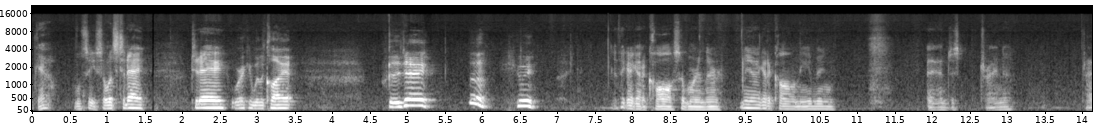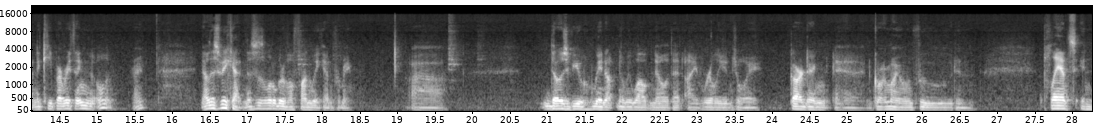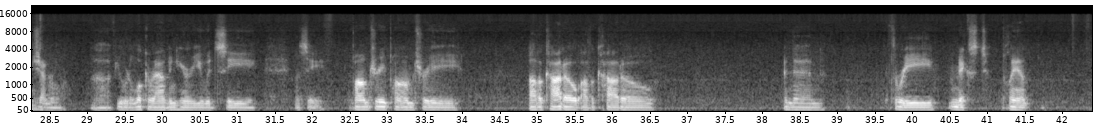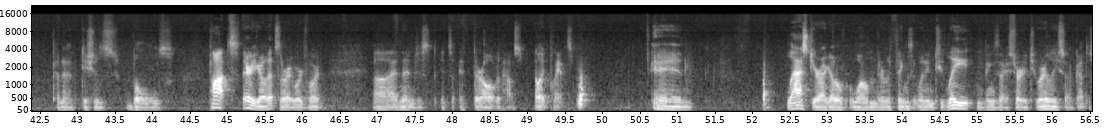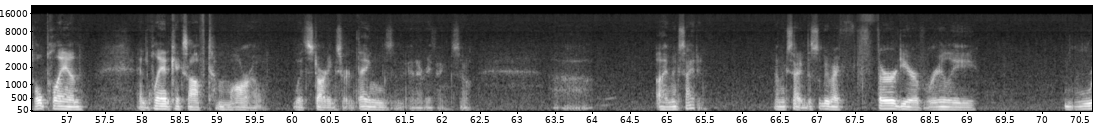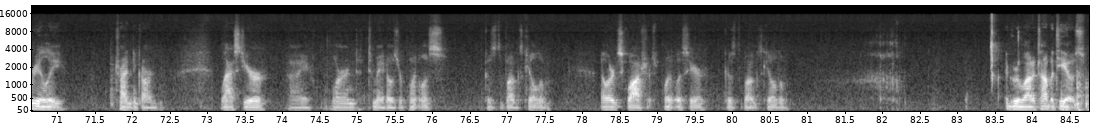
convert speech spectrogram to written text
Yeah, we'll see. So what's today? Today, working with a client for the day. I think I got a call somewhere in there. Yeah, I got a call in the evening, and just trying to trying to keep everything going. Right now, this weekend, this is a little bit of a fun weekend for me. Uh, those of you who may not know me well know that I really enjoy gardening and growing my own food and plants in general. Uh, if you were to look around in here, you would see, let's see, palm tree, palm tree, avocado, avocado, and then three mixed plant kind of dishes, bowls, pots. There you go. That's the right word for it. Uh, and then just it's they're all over the house. I like plants. And last year I got overwhelmed. There were things that went in too late and things that I started too early. So I've got this whole plan, and the plan kicks off tomorrow with starting certain things and, and everything. So uh, I'm excited. I'm excited. This will be my third year of really, really trying to garden. Last year I learned tomatoes are pointless because the bugs killed them. I learned squash is pointless here because the bugs killed them. I grew a lot of tomatillos,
